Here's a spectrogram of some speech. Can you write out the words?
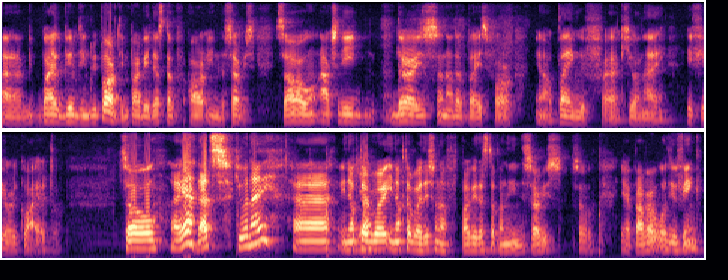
uh, while building report in Power BI Desktop or in the service. So actually there is another place for you know playing with uh, Q&A if you're required to. So uh, yeah, that's Q and A uh, in October yeah. in October edition of Power BI Desktop and in the service. So yeah, Pavel, what do you think?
